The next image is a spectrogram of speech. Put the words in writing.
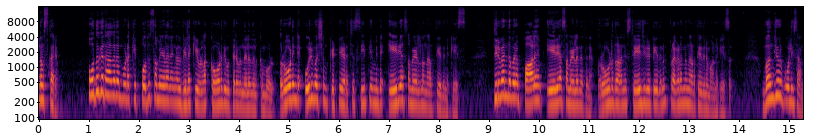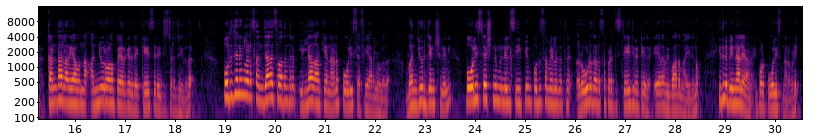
നമസ്കാരം. പൊതുഗതാഗതം മുടക്കി പൊതുസമ്മേളനങ്ങൾ വിലക്കിയുള്ള കോടതി ഉത്തരവ് നിലനിൽക്കുമ്പോൾ റോഡിന്റെ ഒരു വശം കെട്ടിയടച്ച് സി പി എമ്മിന്റെ ഏരിയ സമ്മേളനം നടത്തിയതിന് കേസ്. തിരുവനന്തപുരം പാളയം ഏരിയ സമ്മേളനത്തിന് റോഡ് തടഞ്ഞ് സ്റ്റേജ് കെട്ടിയതിനും പ്രകടനം നടത്തിയതിനുമാണ് കേസ്. വഞ്ചൂർ പോലീസാണ് കണ്ടാൽ അറിയാവുന്ന അഞ്ഞൂറോളം പേർക്കെതിരെ കേസ് രജിസ്റ്റർ ചെയ്തത്. പൊതുജനങ്ങളുടെ സഞ്ചാര സ്വാതന്ത്ര്യം ഇല്ലാതാക്കിയെന്നാണ് പോലീസ് എഫ്ഐആറിലുള്ളത്. വഞ്ചൂർ ജംഗ്ഷനിൽ പോലീസ് സ്റ്റേഷന് മുന്നിൽ സി പി എം പൊതുസമ്മേളനത്തിന് റോഡ് തടസ്സപ്പെടുത്തി സ്റ്റേജ് കെട്ടിയത് ഏറെ വിവാദമായിരുന്നു. ഇതിന് പിന്നാലെയാണ് ഇപ്പോൾ പോലീസ് നടപടി.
